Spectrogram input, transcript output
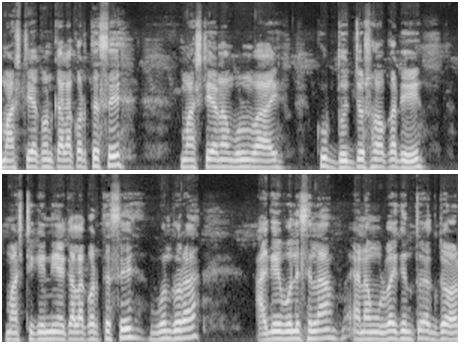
মাছটি এখন কালা করতেছে। মাছটি এনামুল ভাই, খুব ধৈর্য সহকারে মাছটিকে নিয়ে খেলা করতেছে। বন্ধুরা, আগে বলেছিলাম, এনামুল ভাই কিন্তু একজন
